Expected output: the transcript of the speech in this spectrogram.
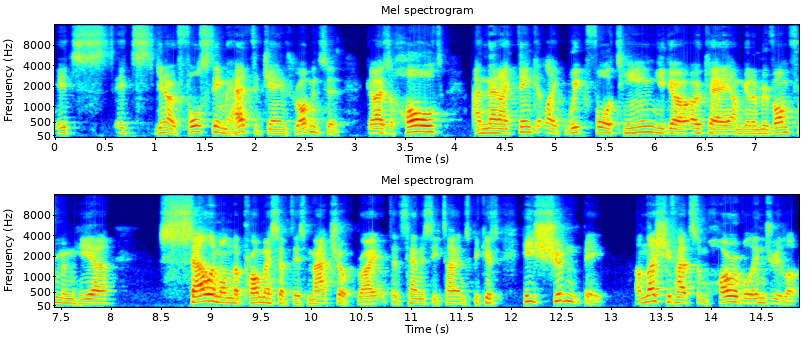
it's it's you know full steam ahead for James Robinson. Guys, a hold, and then I think at like week 14, you go, okay, I'm going to move on from him here. Sell him on the promise of this matchup, right? The Tennessee Titans, because he shouldn't be, unless you've had some horrible injury luck.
